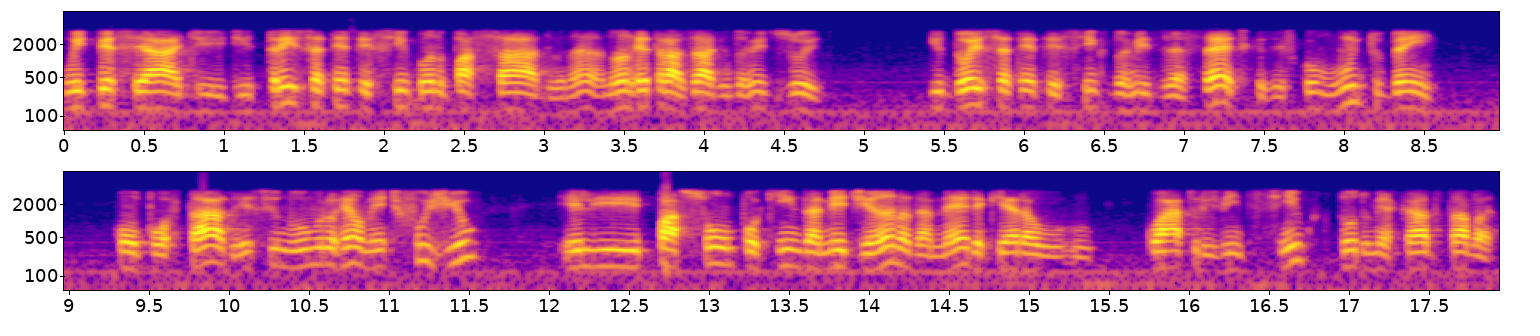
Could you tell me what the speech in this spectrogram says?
um IPCA de, de 3,75 ano passado, né, no ano retrasado, em 2018, e 2,75 em 2017, quer dizer, ficou muito bem comportado, esse número realmente fugiu. Ele passou um pouquinho da mediana, da média, que era o, o 4,25, todo o mercado estava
